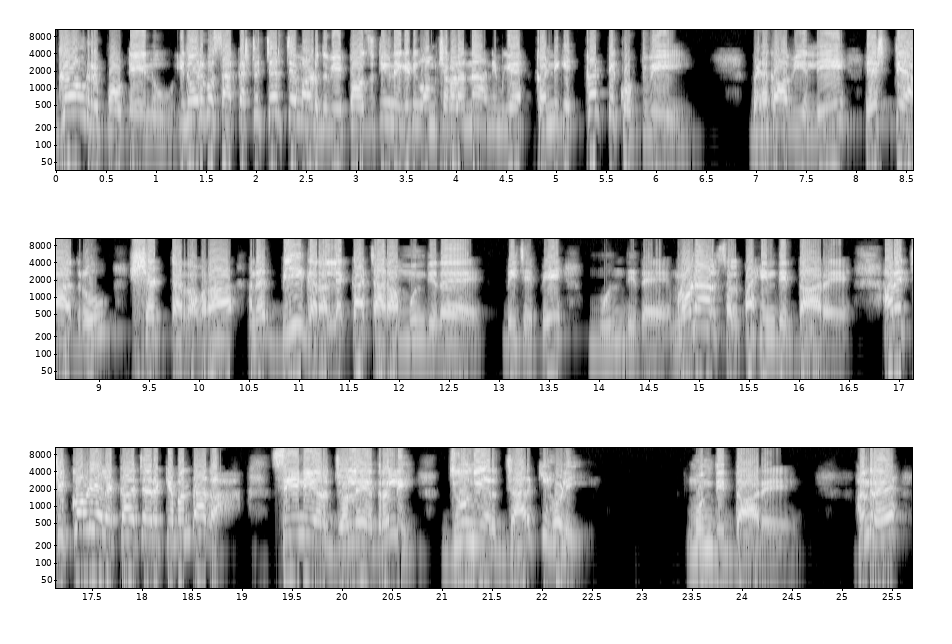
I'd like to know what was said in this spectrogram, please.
ಗ್ರೌಂಡ್ ರಿಪೋರ್ಟ್ ಏನು? ಇದುವರೆಗೂ ಸಾಕಷ್ಟು ಚರ್ಚೆ ಮಾಡಿದ್ವಿ. ಪಾಸಿಟಿವ್ ನೆಗೆಟಿವ್ ಅಂಶಗಳನ್ನ ನಿಮಗೆ ಕಣ್ಣಿಗೆ ಕಟ್ಟಿಕೊಟ್ವಿ. ಬೆಳಗಾವಿಯಲ್ಲಿ ಎಷ್ಟೇ ಆದ್ರೂ ಶೆಟ್ಟರ್ ಅವರ ಅಂದ್ರೆ ಬೀಗರ ಲೆಕ್ಕಾಚಾರ ಮುಂದಿದೆ. ಬಿಜೆಪಿ ಮುಂದಿದೆ. ಮೃಣಾಲ್ ಸ್ವಲ್ಪ ಹಿಂದಿದ್ದಾರೆ. ಆದ್ರೆ ಚಿಕ್ಕೋಡಿಯ ಲೆಕ್ಕಾಚಾರಕ್ಕೆ ಬಂದಾಗ ಸೀನಿಯರ್ ಜೊಲ್ಲೆ ಎದುರಲ್ಲಿ ಜೂನಿಯರ್ ಜಾರಕಿಹೊಳಿ ಮುಂದಿದ್ದಾರೆ. ಅಂದ್ರೆ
